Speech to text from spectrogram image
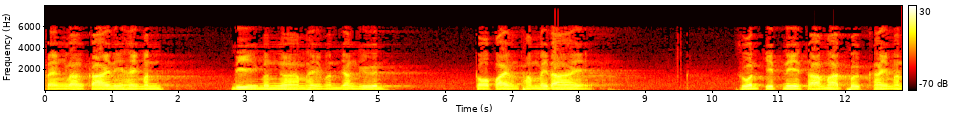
แต่งร่างกายนี่ให้มันดีมันงามให้มันยั่งยืน ต่อไปมันทำไม่ได้ ส่วนจิตนี่สามารถฝึกให้มัน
